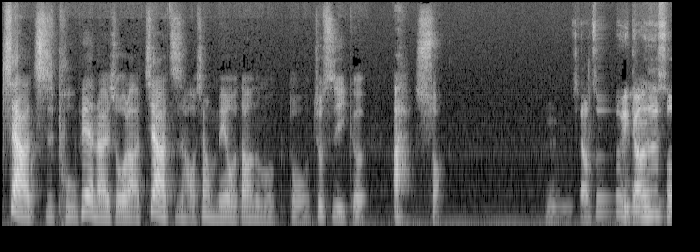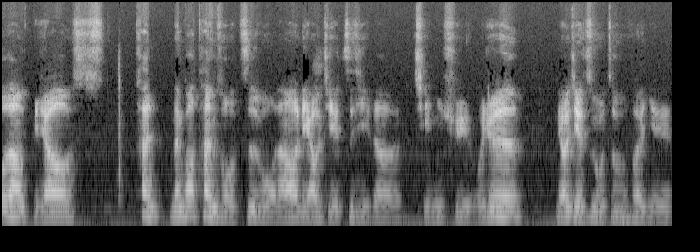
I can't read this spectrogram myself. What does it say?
价值普遍来说啦，价值好像没有到那么多，就是一个啊爽。嗯，小助理刚刚是说到比较探能够探索自我，然后了解自己的情绪，我觉得了解自我这部分也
